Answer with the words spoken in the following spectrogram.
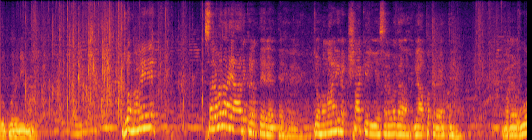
पूर्णिमा जो हमें सर्वदा याद करते रहते हैं जो हमारी रक्षा के लिए सर्वदा व्यापक रहते हैं। मगर वो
